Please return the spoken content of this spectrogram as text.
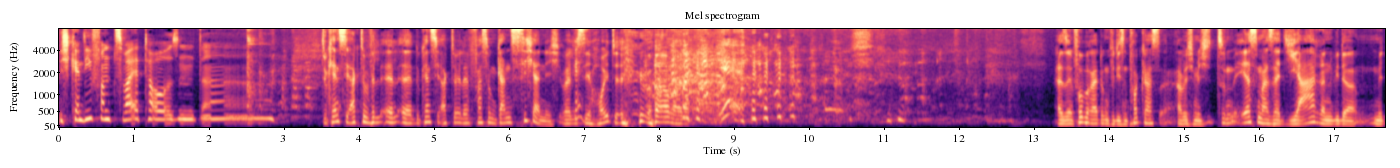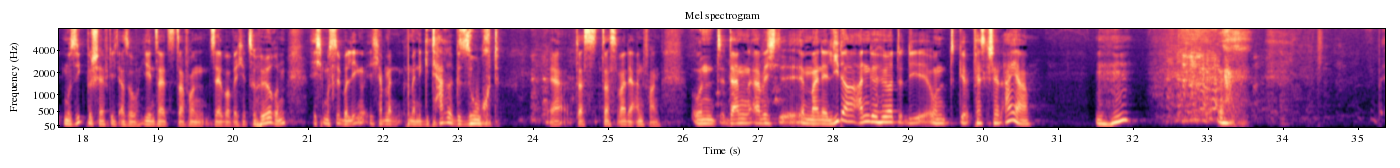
Ich kenne die von 2000. Äh Du kennst, die aktuelle, äh, äh, du kennst die aktuelle Fassung ganz sicher nicht, weil okay. ich sie heute überarbeite. yeah. Also in Vorbereitung für diesen Podcast habe ich mich zum ersten Mal seit Jahren wieder mit Musik beschäftigt, also jenseits davon selber welche zu hören. Ich musste überlegen, ich habe meine Gitarre gesucht. Ja, das, das war der Anfang. Und dann habe ich meine Lieder angehört die, und festgestellt, ah ja, mhm.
